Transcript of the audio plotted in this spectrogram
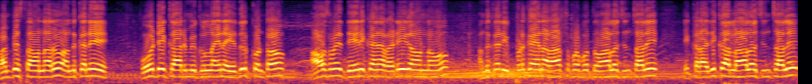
పంపిస్తూ ఉన్నారు. అందుకని పోటీ కార్మికులనైనా ఎదుర్కొంటాం. అవసరమైతే దేనికైనా రెడీగా ఉన్నాము. అందుకని ఇప్పటికైనా రాష్ట్ర ప్రభుత్వం ఆలోచించాలి ఇక్కడ అధికారులు ఆలోచించాలి.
